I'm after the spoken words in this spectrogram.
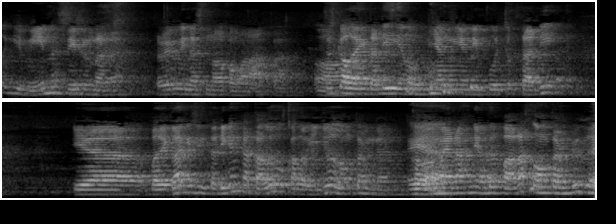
lagi minus sih sebenarnya. Tapi minus 0, apa. Oh. Terus kalau yang tadi yang yang yang di pucuk tadi ya balik lagi sih tadi kan kata lu kalau hijau long term kan kalau Iya. merahnya udah parah long term juga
